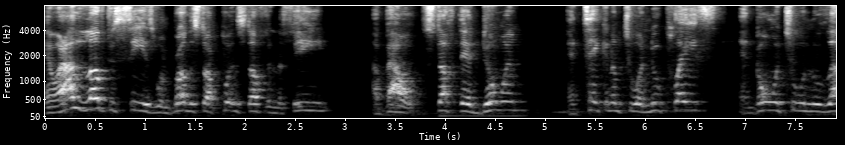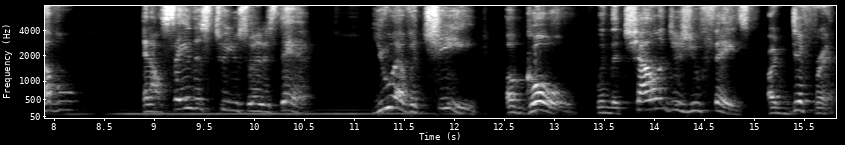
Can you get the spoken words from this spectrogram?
And what I love to see is when brothers start putting stuff in the feed about stuff they're doing and taking them to a new place and going to a new level. And I'll say this to you so you understand. You have achieved a goal when the challenges you face are different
